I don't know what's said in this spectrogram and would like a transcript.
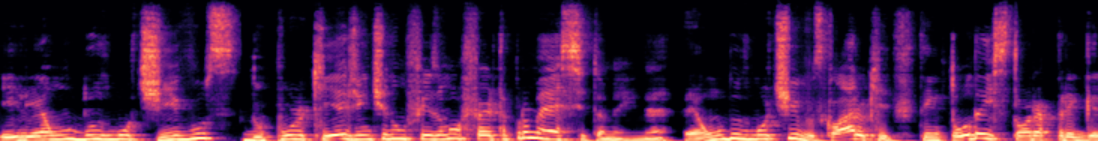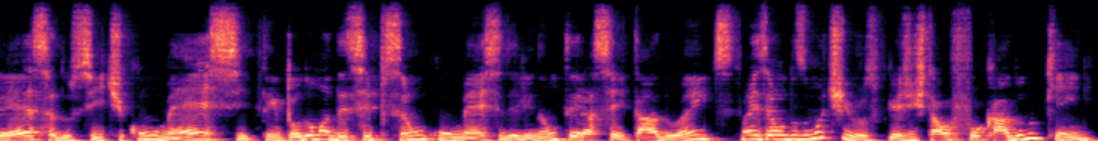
Ele é um dos motivos do porquê a gente não fez uma oferta para o Messi também, né? É um dos motivos. Claro que tem toda a história pregressa do City com o Messi, tem toda uma decepção com o Messi dele não ter aceitado antes, mas é um dos motivos, porque a gente estava focado no Kane.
